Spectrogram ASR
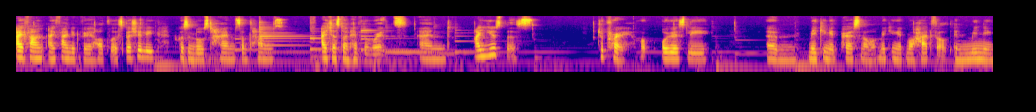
I found I find it very helpful, especially because in those times sometimes I just don't have the words, and I use this to pray. Obviously, um, making it personal, making it more heartfelt, and meaning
